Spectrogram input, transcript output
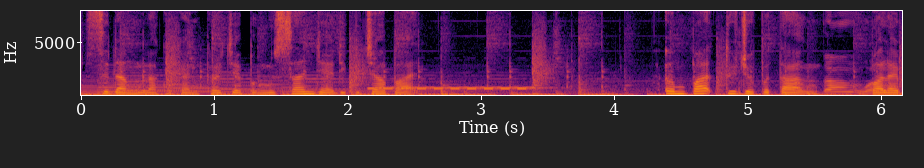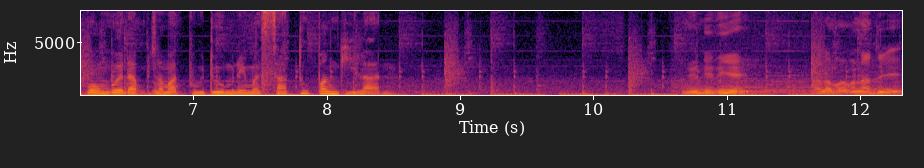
sedang melakukan kerja pengurusannya di pejabat. Empat tujuh petang, Balai Bomba dan Penyelamat Pudu menerima satu panggilan. Ini dia, eh? Alamat mana tu, Cik?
